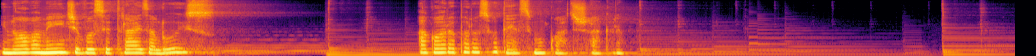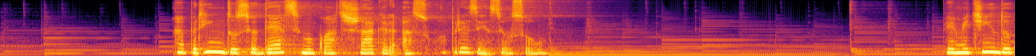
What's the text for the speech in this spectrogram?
E novamente você traz a luz agora para o seu décimo quarto chakra. Abrindo o seu décimo quarto chakra à sua presença, eu sou. Permitindo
